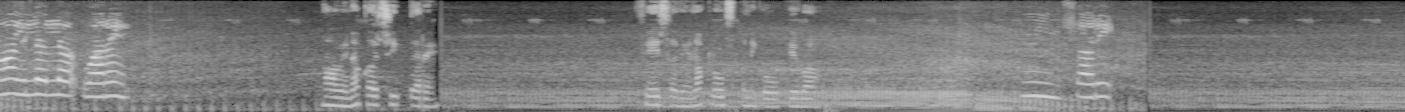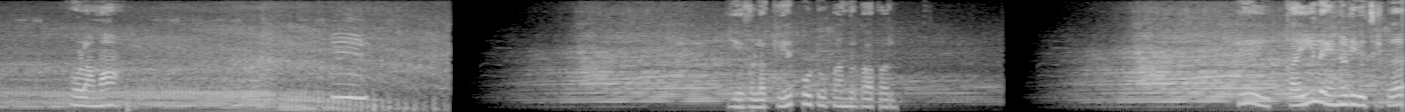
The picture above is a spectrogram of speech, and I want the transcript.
ஆ இல்ல இல்ல வரேன். நான் வேணா கர்ஷீப் தரேன். ஃபேஸை வேணா க்ளோஸ் பண்ணிக்கோ ஓகேவா ம் சரி. போலாமா? ம். எவ்வளோ கே போட்டு உட்காந்துருக்கா பாரு. ஏய் கையில் என்னடி வச்சிருக்க?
